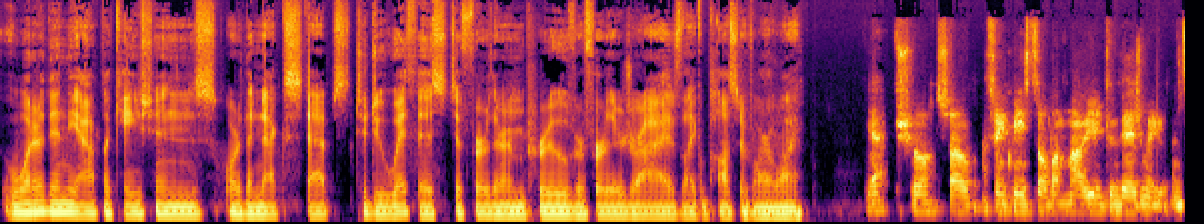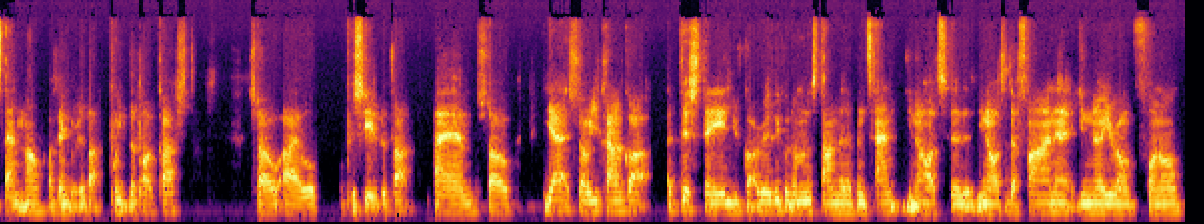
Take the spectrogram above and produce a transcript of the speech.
what are then the applications or the next steps to do with this to further improve or further drive like a positive ROI? Yeah, sure. So I think we need to talk about marrying conversion rate with intent now. I think we're at that point of the podcast. So I will proceed with that. Um, so yeah, so you kind of got at this stage, you've got a really good understanding of intent. You know how to you know how to define it. You know your own funnel.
